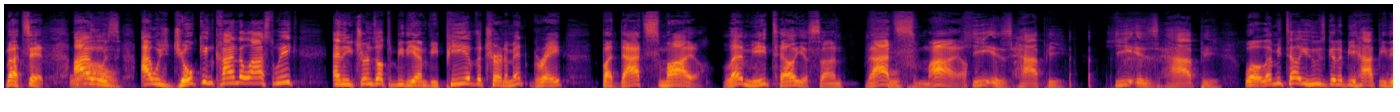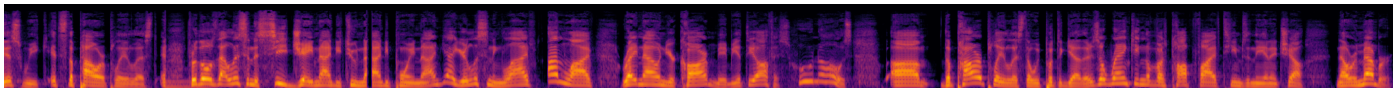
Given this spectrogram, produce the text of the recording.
That's it. I was I was joking kind of last week, and he turns out to be the MVP of the tournament. Great. But that smile, let me tell you, son, that smile. He is happy. He is happy. Well, let me tell you who's going to be happy this week. It's the Power Playlist. And for those that listen to CJ 9290.9, yeah, you're listening live, unlive, right now in your car, maybe at the office. Who knows? Um, the Power Playlist that we put together is a ranking of our top five teams in the NHL. Now, remember,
